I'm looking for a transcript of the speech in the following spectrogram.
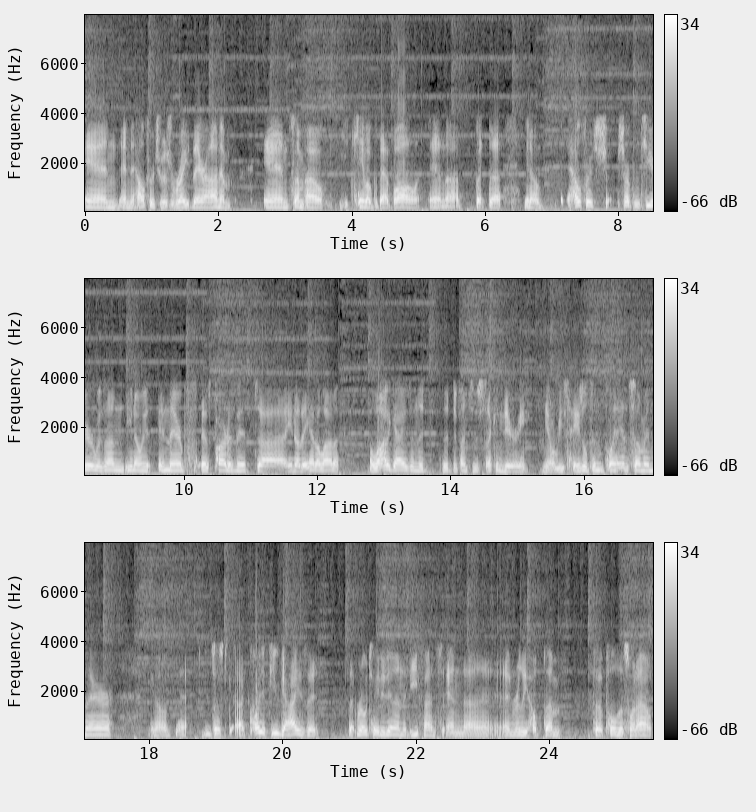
and and Helfrich was right there on him, and somehow he came up with that ball. And uh, but uh, you know, Helfrich Charpentier was on you know in there as part of it. Uh, you know, they had a lot of a lot of guys in the, the defensive secondary. You know, Reese Hazelton playing some in there. You know, just uh, quite a few guys that that rotated in on the defense and uh, and really helped them to pull this one out.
